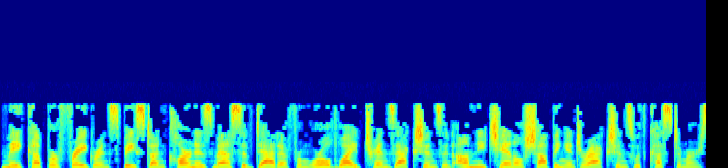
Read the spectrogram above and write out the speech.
makeup or fragrance based on Klarna's massive data from worldwide transactions and omni-channel shopping interactions with customers.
